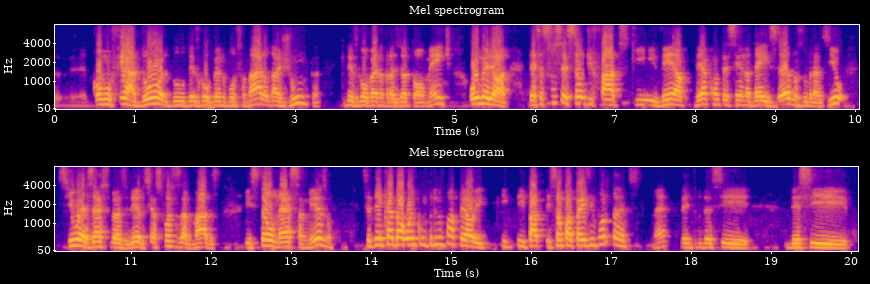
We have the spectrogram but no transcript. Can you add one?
como fiador do desgoverno Bolsonaro, da junta que desgoverna o Brasil atualmente, ou melhor, dessa sucessão de fatos que vem, vem acontecendo há 10 anos no Brasil, se o Exército Brasileiro, se as Forças Armadas estão nessa mesmo, você tem cada um cumprindo um papel, e, e, e, são papéis importantes, né? Dentro desse, desse,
